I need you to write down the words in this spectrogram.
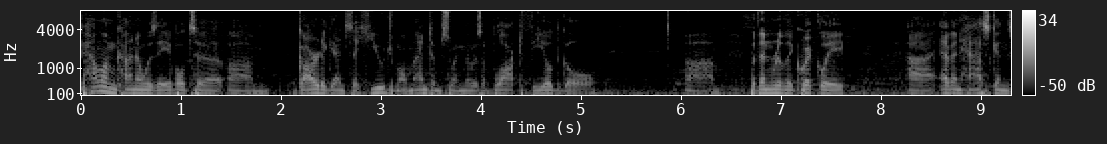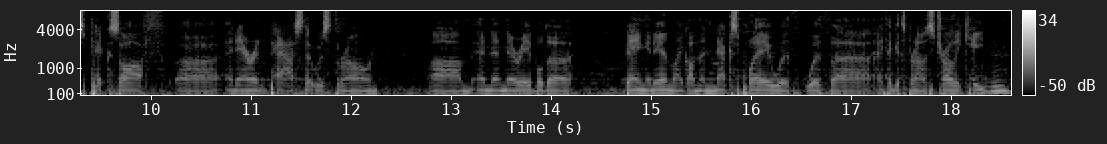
Pelham kind of was able to um, guard against a huge momentum swing. There was a blocked field goal. Um, but then really quickly, uh, Evan Haskins picks off uh, an errant pass that was thrown, um, and then they're able to bang it in like on the next play with with uh, I think it's pronounced Charlie Caton,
